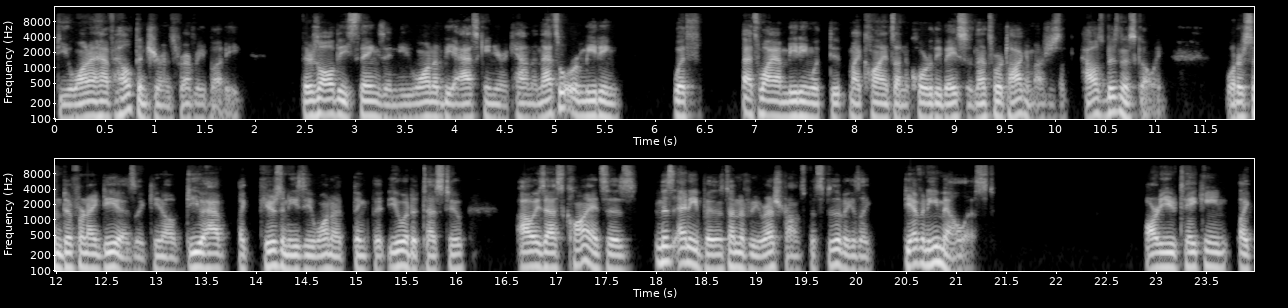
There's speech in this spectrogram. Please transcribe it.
do you want to have health insurance for everybody? There's all these things, and you want to be asking your accountant, and that's what we're meeting with that's why I'm meeting with the, my clients on a quarterly basis. And that's what we're talking about. It's just like, how's business going? What are some different ideas? Like, you know, do you have, like, here's an easy one I think that you would attest to. I always ask clients is, and this is any business, have to be restaurants, but specific is like, do you have an email list? Are you taking like,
